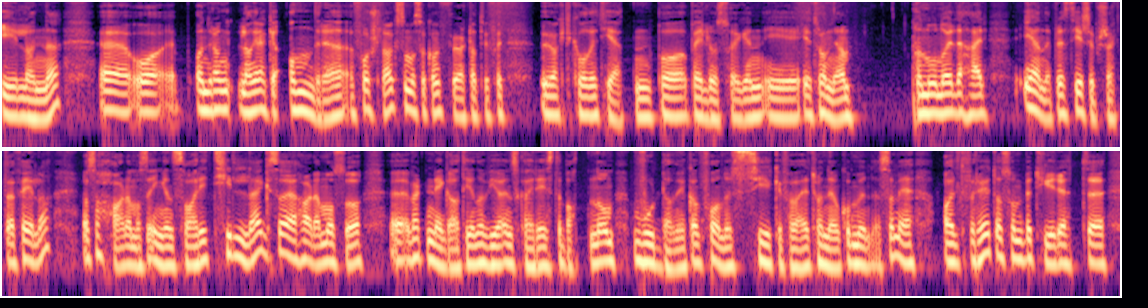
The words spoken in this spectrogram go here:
i landet, eh, og en lang rekke andre forslag som også kan føre til at vi får økt kvaliteten på, på eldreomsorgen i, i Trondheim. Nå når det her ene prestisjeprosjektet er feila, ja, så har de altså ingen svar. I tillegg så har de også eh, vært negative når vi har ønska å reise debatten om hvordan vi kan få ned sykefraværet i Trondheim kommune, som er altfor høyt, og som betyr et, eh,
